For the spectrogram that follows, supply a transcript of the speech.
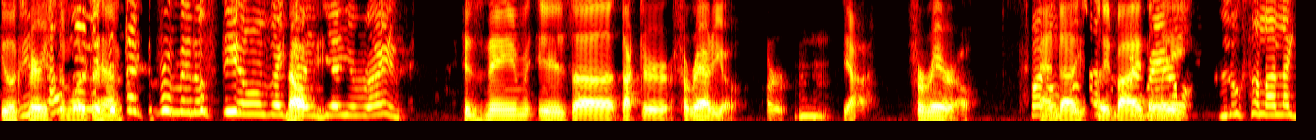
He looks very similar to him. The doctor from Men of Steel. I was like, No. uh, yeah, you're right. His name is uh Dr. Ferrario or Mhm. yeah, Ferrero. But And, also uh, he's played by the Ferrero late- Looks a lot like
